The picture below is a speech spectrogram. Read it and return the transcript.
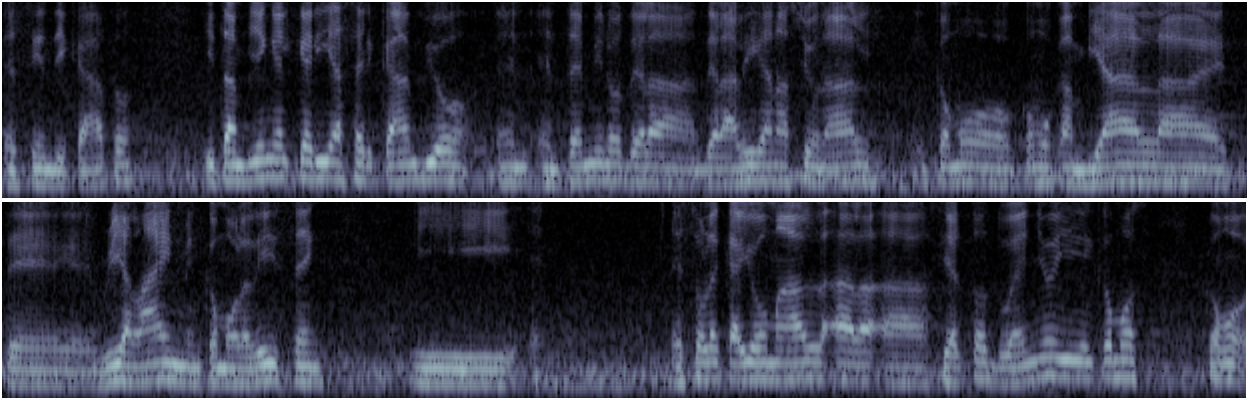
el sindicato. Y también él quería hacer cambios en, en términos de la, de la Liga Nacional, cómo, cómo cambiarla, este, realignment, como le dicen. Y eso le cayó mal a, a ciertos dueños y como, como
